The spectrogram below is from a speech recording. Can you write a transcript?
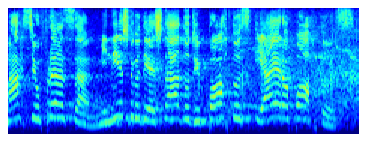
Márcio França, ministro de Estado de Portos e Aeroportos.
